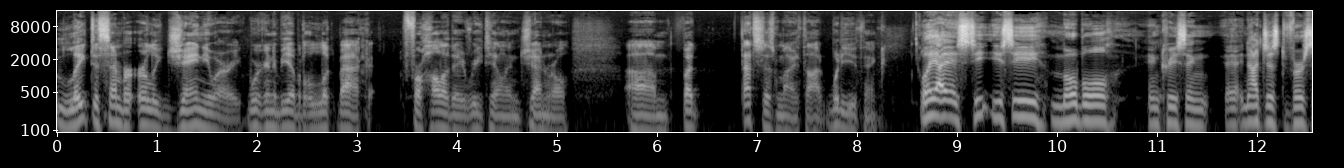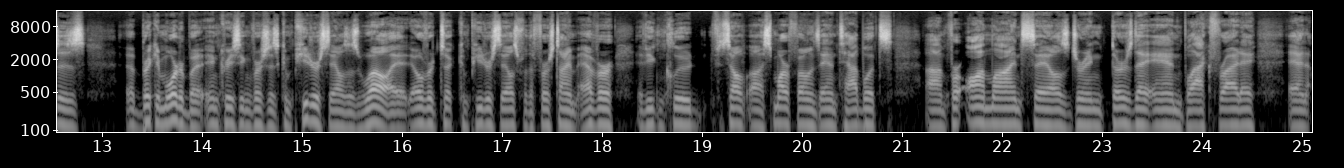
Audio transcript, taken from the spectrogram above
late December, early January, we're going to be able to look back for holiday retail in general. Um, but that's just my thought. What do you think? Well, yeah, you see, you see mobile increasing, uh, not just versus uh, brick and mortar, but increasing versus computer sales as well. It overtook computer sales for the first time ever, if you include uh, smartphones and tablets um, for online sales during Thursday and Black Friday. And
